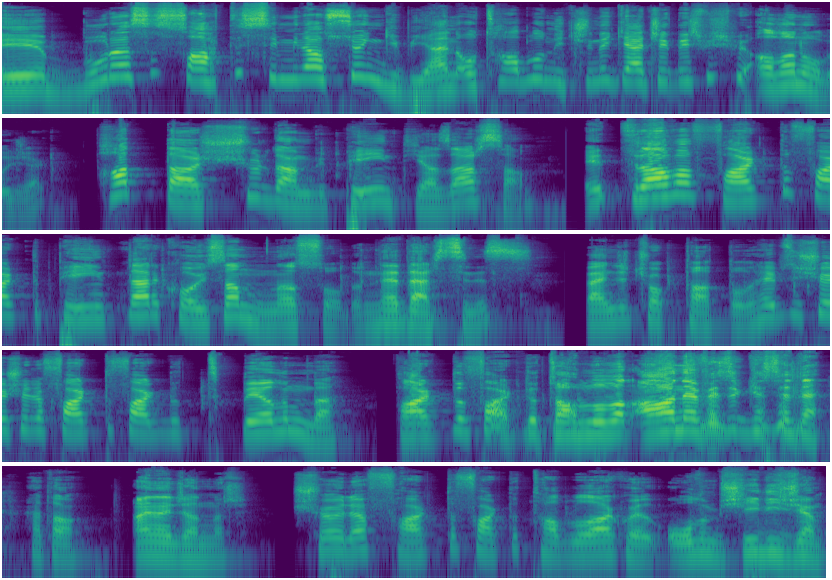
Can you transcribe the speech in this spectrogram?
Ee, burası sahte simülasyon gibi. Yani o tablonun içinde gerçekleşmiş bir alan olacak. Hatta şuradan bir paint yazarsam Etrafa farklı farklı paintler koysam nasıl olur? Ne dersiniz? Bence çok tatlı olur. Hepsi şöyle şöyle farklı farklı tıklayalım da. Farklı farklı tablolar. Aa nefesim kesildi. Ha tamam. Aynen canlar. Şöyle farklı farklı tablolar koyalım. Oğlum bir şey diyeceğim.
